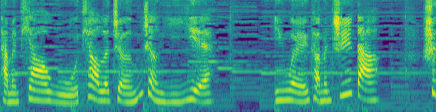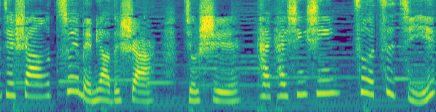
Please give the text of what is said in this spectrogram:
他们跳舞跳了整整一夜，因为他们知道，世界上最美妙的事儿就是开开心心做自己。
